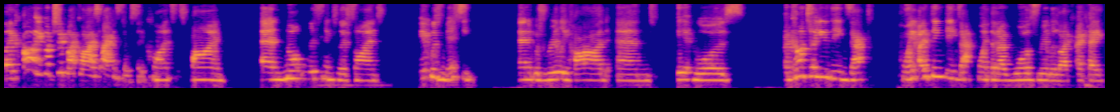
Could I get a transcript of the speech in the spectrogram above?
Like, oh, you've got two black eyes. I can still see clients. It's fine. And not listening to those signs, it was messy and it was really hard. And it was, I can't tell you the exact point. I think the exact point that I was really like, okay,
